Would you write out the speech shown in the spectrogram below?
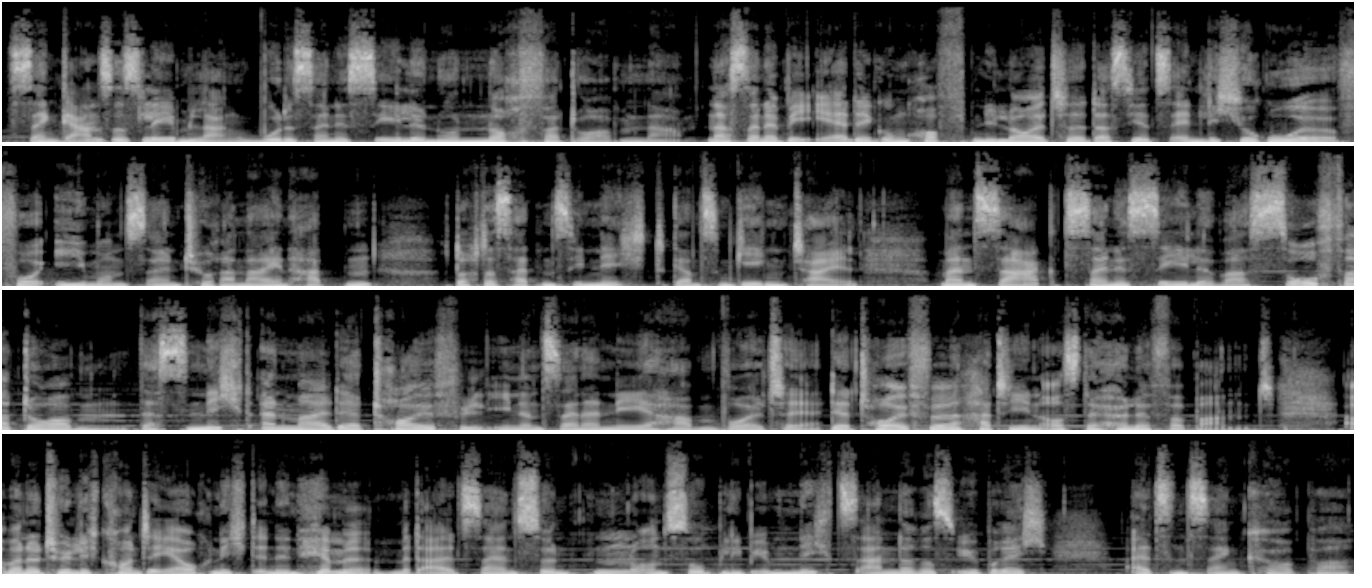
Sein ganzes Leben lang wurde seine Seele nur noch verdorbener. Nach seiner Beerdigung hofften die Leute, dass sie jetzt endlich Ruhe vor ihm und seinen Tyranneien hatten, doch das hatten sie nicht, ganz im Gegenteil. Man sagt, seine Seele war so verdorben, dass nicht einmal der Teufel ihn in seiner Nähe haben wollte hatte. Der Teufel hatte ihn aus der Hölle verbannt. Aber natürlich konnte er auch nicht in den Himmel mit all seinen Sünden und so blieb ihm nichts anderes übrig, als in seinen Körper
